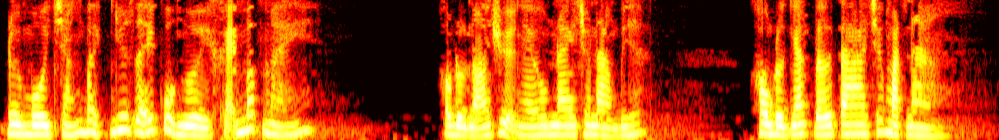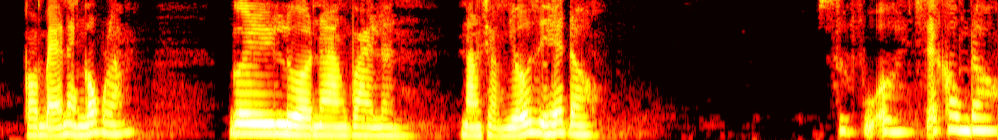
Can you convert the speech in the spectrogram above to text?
Đôi môi trắng bệch như giấy của người khẽ mấp máy. Không được nói chuyện ngày hôm nay cho nàng biết. Không được nhắc tới ta trước mặt nàng. Con bé này ngốc lắm. người lừa nàng vài lần, nàng chẳng nhớ gì hết đâu. Sư phụ ơi, sẽ không đâu.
